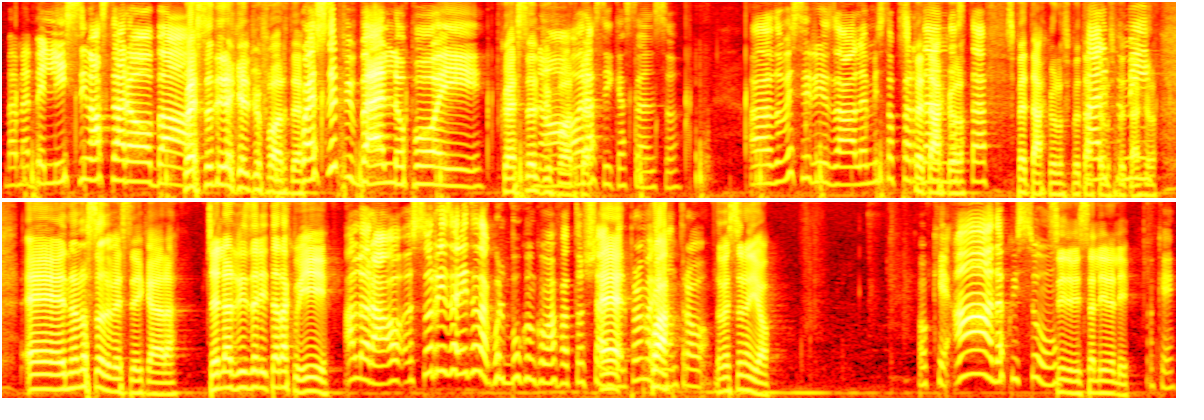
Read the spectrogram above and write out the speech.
Beh, ma è bellissima sta roba. Questo direi che è il più forte. Questo è il più bello, poi. Questo è il no, più forte. ora sì, che ha senso. Ah, dove si risale? Mi sto perdendo, Spettacolo. Steph. Spettacolo, spettacolo, Help spettacolo. Eh, non lo so dove sei, cara. C'è la risalita da qui. Allora, ho- sono risalita da quel buco in cui mi ha fatto scendere. Eh, problema qua. non trovo. Dove sono io? Ok. Ah, da qui su? Sì, devi salire lì. Ok. Hai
